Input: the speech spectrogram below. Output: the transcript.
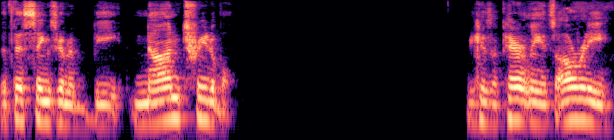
that this thing's going to be non-treatable because apparently it's already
